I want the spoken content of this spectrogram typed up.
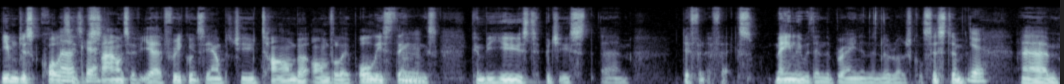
even just qualities Okay. of sound. Of, yeah, frequency, amplitude, timbre, envelope. All these things can be used to produce um, different effects, mainly within the brain and the neurological system Yeah. um,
